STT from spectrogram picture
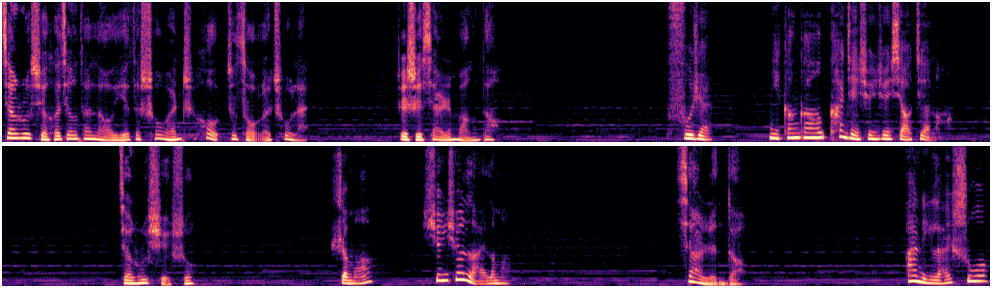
江如雪和江家老爷子说完之后就走了出来。这时下人忙道：“夫人，你刚刚看见萱萱小姐了吗？”江如雪说：“什么？萱萱来了吗？”下人道：“按理来说，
